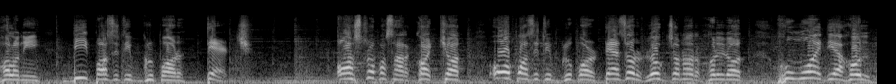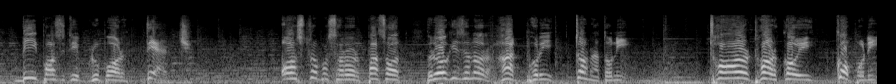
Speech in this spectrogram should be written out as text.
সলনি বি পজিটিভ গ্ৰুপৰ তেজ। অস্ত্ৰোপচাৰ কক্ষত অ' পজিটিভ গ্ৰুপৰ তেজৰ লোকজনৰ শৰীৰত সুমুৱাই দিয়া হ'ল বি পজিটিভ গ্ৰুপৰ তেজ। অস্ত্ৰোপচাৰৰ পাছত ৰোগীজনৰ হাত ভৰি টনাটনি থৰ থৰকৈ কঁপনি।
